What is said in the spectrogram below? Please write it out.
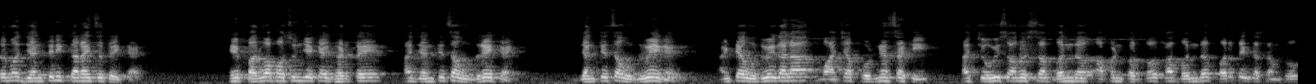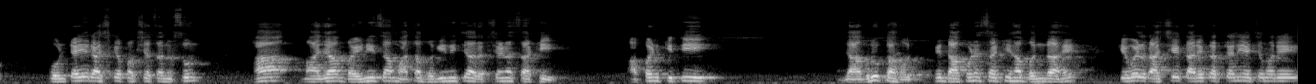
तर मग जनतेने करायचं तरी काय? हे परवापासून जे काही घडतंय हा जनतेचा उद्रेक आहे. जनतेचा उद्वेग आहे. आणि त्या उद्वेगाला वाचा फोडण्यासाठी हा चोवीस ऑगस्टचा बंद आपण करतो. हा बंद परत एकदा सांगतो. कोणत्याही राजकीय पक्षाचा नसून हा माझ्या बहिणीचा माता भगिनीच्या रक्षणासाठी आपण किती जागरूक आहोत हे दाखवण्यासाठी हा बंद आहे. केवळ राजकीय कार्यकर्त्यांनी याच्यामध्ये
